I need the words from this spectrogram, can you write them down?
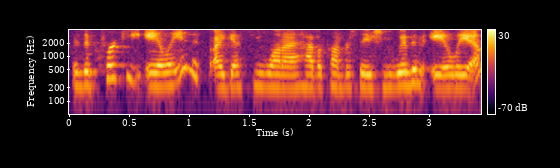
There's a quirky alien if I guess you want to have a conversation with an alien.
